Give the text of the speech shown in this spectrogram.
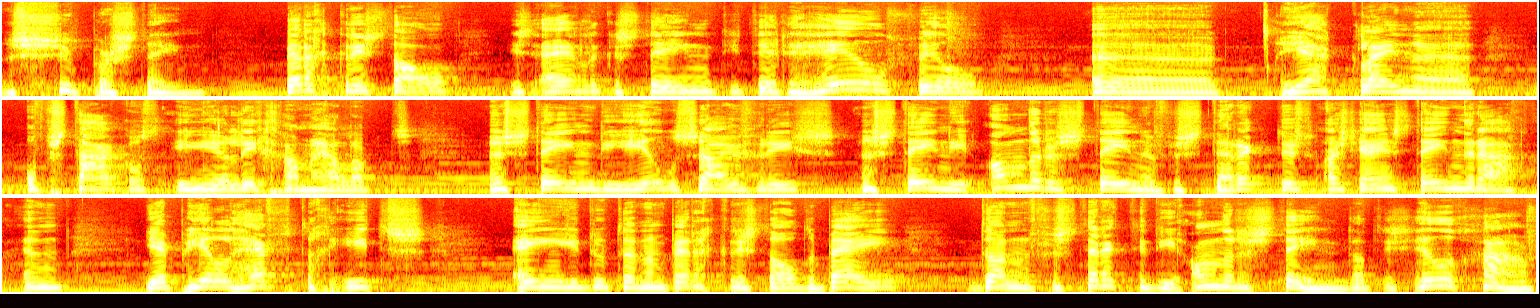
Een supersteen. Bergkristal is eigenlijk een steen die tegen heel veel uh, ja, kleine obstakels in je lichaam helpt. Een steen die heel zuiver is. Een steen die andere stenen versterkt. Dus als jij een steen draagt en je hebt heel heftig iets... en je doet dan een bergkristal erbij... dan versterkt hij die andere steen. Dat is heel gaaf.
